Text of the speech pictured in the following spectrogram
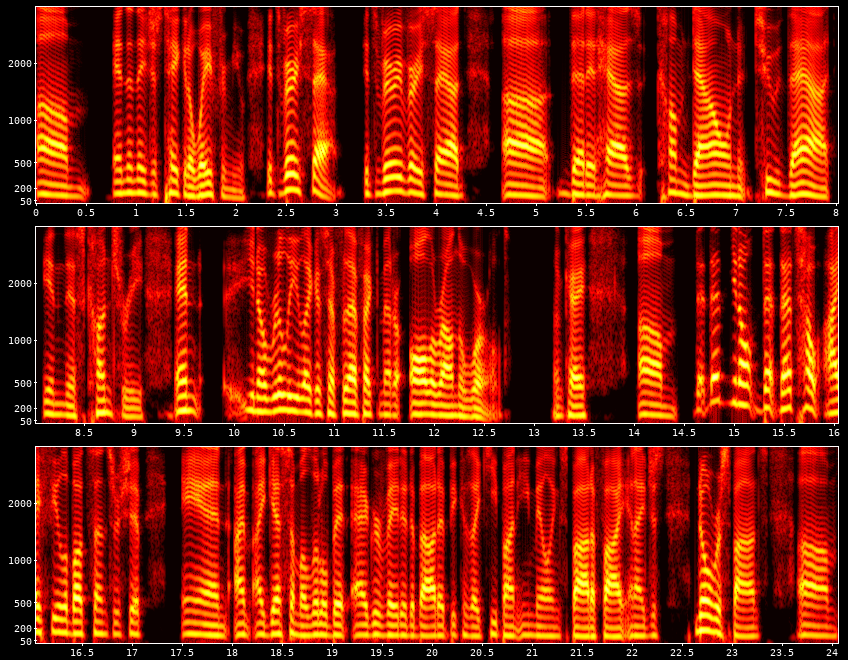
um and then they just take it away from you. It's very sad. It's very very sad uh that it has come down to that in this country and you know really like i said for that fact matter all around the world okay um, that that you know that that's how I feel about censorship, and I, I guess I'm a little bit aggravated about it because I keep on emailing Spotify and I just no response. Um,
